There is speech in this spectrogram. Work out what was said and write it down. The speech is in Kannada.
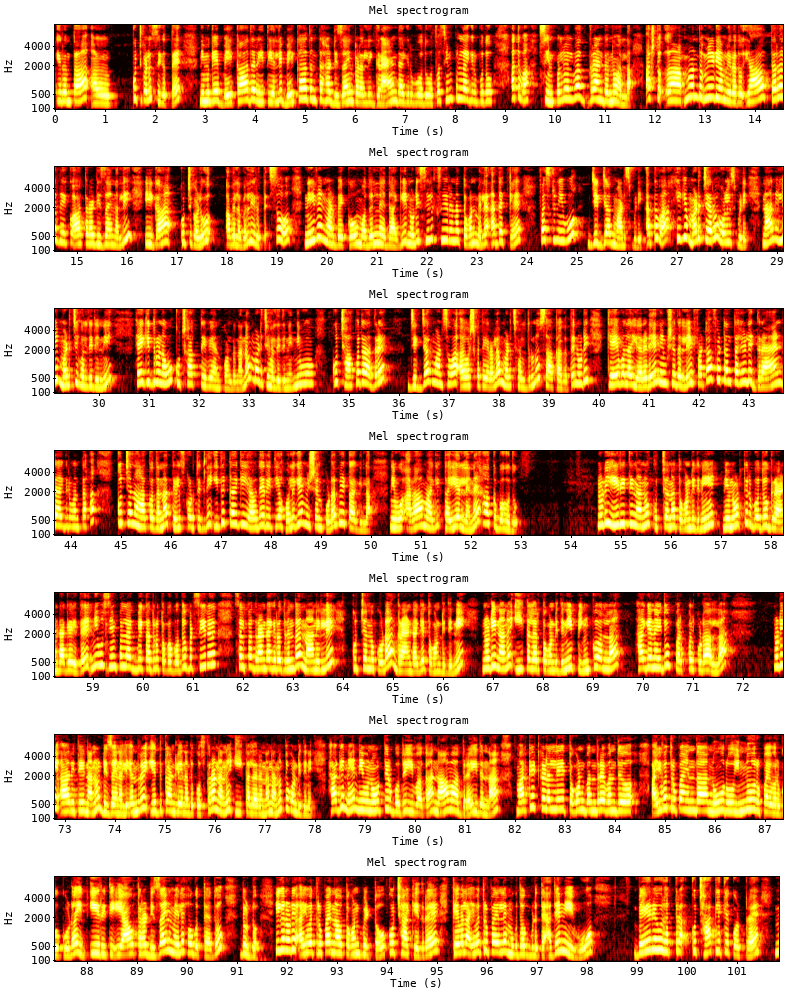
ಇರೋಂಥ ಕುಚ್ಚುಗಳು ಸಿಗುತ್ತೆ. ನಿಮಗೆ ಬೇಕಾದ ರೀತಿಯಲ್ಲಿ ಬೇಕಾದಂತಹ ಡಿಸೈನ್ಗಳಲ್ಲಿ ಗ್ರ್ಯಾಂಡ್ ಆಗಿರ್ಬೋದು ಅಥವಾ ಸಿಂಪಲ್ ಆಗಿರ್ಬೋದು ಅಥವಾ ಸಿಂಪಲ್ಲು ಅಲ್ವಾ ಗ್ರ್ಯಾಂಡನ್ನು ಅಲ್ಲ. ಅಷ್ಟು ಒಂದು ಮೀಡಿಯಮ್ ಇರೋದು. ಯಾವ ಥರ ಬೇಕು ಆ ಥರ ಡಿಸೈನಲ್ಲಿ ಈಗ ಕುಚ್ಚುಗಳು ಅವೈಲಬಲ್ ಇರುತ್ತೆ. ಸೊ ನೀವೇನು ಮಾಡಬೇಕು? ಮೊದಲನೇದಾಗಿ ನೋಡಿ ಸಿಲ್ಕ್ ಸೀರೆನ ತೊಗೊಂಡ್ಮೇಲೆ ಅದಕ್ಕೆ ಫಸ್ಟ್ ನೀವು ಜಿಗ್ಜಾಗ್ ಮಾಡಿಸ್ಬಿಡಿ. ಅಥವಾ ಹೀಗೆ ಮಡಚಾರು ಹೊಲಿಸ್ಬಿಡಿ. ನಾನಿಲ್ಲಿ ಮಡಚಿ ಹೊಲಿದಿದ್ದೀನಿ. ಹೇಗಿದ್ದರೂ ನಾವು ಕುಚ್ಚು ಹಾಕ್ತೀವಿ ಅಂದ್ಕೊಂಡು ನಾನು ಮಡಚಿ ಹೊಲಿದಿದ್ದೀನಿ. ನೀವು ಕುಚ್ಚು ಹಾಕೋದಾದರೆ ಜಿಗ್ಜಾಗ್ ಮಾಡಿಸುವ ಅವಶ್ಯಕತೆ ಇರಲ್ಲ, ಮಡಚಿ ಹೊಲಿದ್ರೂ ಸಾಕಾಗುತ್ತೆ. ನೋಡಿ, ಕೇವಲ ಎರಡೇ ನಿಮಿಷದಲ್ಲಿ ಫಟಾಫಟ್ ಅಂತ ಹೇಳಿ ಗ್ರ್ಯಾಂಡ್ ಆಗಿರುವಂತಹ ಕುಚ್ಚನ್ನು ಹಾಕೋದನ್ನು ತಿಳಿಸ್ಕೊಡ್ತಿದ್ದೀನಿ ಇದಕ್ಕಾಗಿ ಯಾವುದೇ ರೀತಿಯ ಹೊಲಿಗೆ ಮಿಷನ್ ಕೂಡ ಬೇಕಾಗಿಲ್ಲ. ನೀವು ಆರಾಮಾಗಿ ಕೈಯಲ್ಲೇ ಹಾಕಬಹುದು. ನೋಡಿ, ಈ ರೀತಿ ನಾನು ಕುಚ್ಚನ್ನು ತೊಗೊಂಡಿದ್ದೀನಿ. ನೀವು ನೋಡ್ತಿರ್ಬೋದು ಗ್ರ್ಯಾಂಡಾಗೇ ಇದೆ. ನೀವು ಸಿಂಪಲ್ಲಾಗಿ ಬೇಕಾದರೂ ತೊಗೋಬೋದು, ಬಟ್ ಸೀರೆ ಸ್ವಲ್ಪ ಗ್ರ್ಯಾಂಡಾಗಿರೋದ್ರಿಂದ ನಾನಿಲ್ಲಿ ಕುಚ್ಚನ್ನು ಕೂಡ ಗ್ರ್ಯಾಂಡಾಗೇ ತೊಗೊಂಡಿದ್ದೀನಿ. ನೋಡಿ, ನಾನು ಈ ಕಲರ್ ತೊಗೊಂಡಿದ್ದೀನಿ. ಪಿಂಕು ಅಲ್ಲ ಹಾಗೆಯೇ ಇದು ಪರ್ಪಲ್ ಕೂಡ ಅಲ್ಲ. ನೋಡಿ, ಆ ರೀತಿ ನಾನು ಡಿಸೈನಲ್ಲಿ ಅಂದರೆ ಎದ್ದು ಕಾಣಲಿ ಅನ್ನೋದಕ್ಕೋಸ್ಕರ ನಾನು ಈ ಕಲರನ್ನು ನಾನು ತೊಗೊಂಡಿದ್ದೀನಿ. ಹಾಗೆಯೇ ನೀವು ನೋಡ್ತಿರ್ಬೋದು ಇವಾಗ ನಾವಾದರೆ ಇದನ್ನು ಮಾರ್ಕೆಟ್ಗಳಲ್ಲಿ ತೊಗೊಂಡು ಬಂದರೆ ಒಂದು ಐವತ್ತು ರೂಪಾಯಿಂದ ನೂರು, ಇನ್ನೂರು ರೂಪಾಯಿವರೆಗೂ ಕೂಡ ಈ ರೀತಿ ಯಾವ ಥರ ಡಿಸೈನ್ ಮೇಲೆ ಹೋಗುತ್ತೆ ಅದು ದುಡ್ಡು. ಈಗ ನೋಡಿ, ಐವತ್ತು ರೂಪಾಯಿ ನಾವು ತೊಗೊಂಡ್ಬಿಟ್ಟು ಕುಚ್ಚು ಹಾಕಿದರೆ ಕೇವಲ ಐವತ್ತು ರೂಪಾಯಲ್ಲೇ ಮುಗ್ದೋಗ್ಬಿಡುತ್ತೆ. ಅದೇ ನೀವು ಬೇರೆಯವ್ರ ಹತ್ರ ಕುಚ್ ಹಾಕಲಿಕ್ಕೆ ಕೊಟ್ಟರೆ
